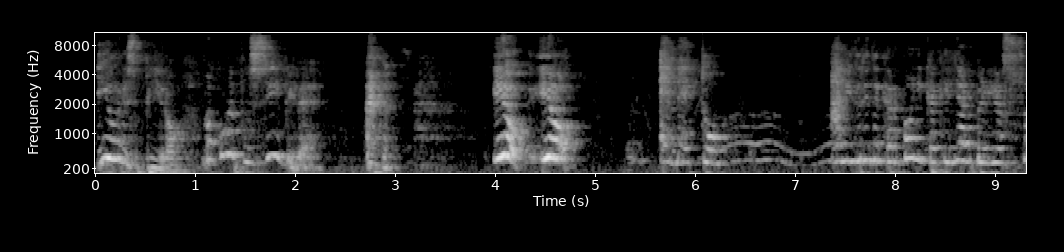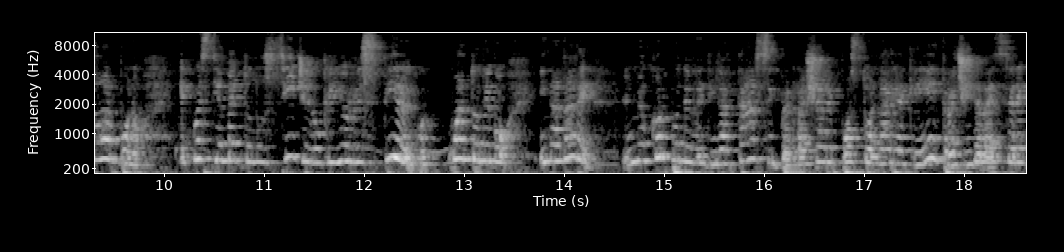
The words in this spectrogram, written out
Io respiro, ma com'è possibile? io, io carbonica che gli alberi assorbono e questi emettono ossigeno che io respiro e quando devo inalare il mio corpo deve dilatarsi per lasciare posto all'aria che entra, ci deve essere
